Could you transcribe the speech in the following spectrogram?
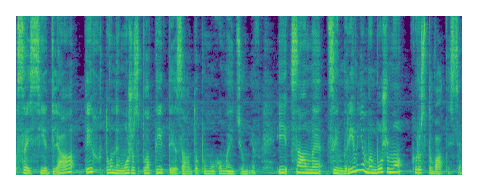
сесії для тих, хто не може сплатити за допомогу медіумів. І саме цим рівнем ми можемо користуватися.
